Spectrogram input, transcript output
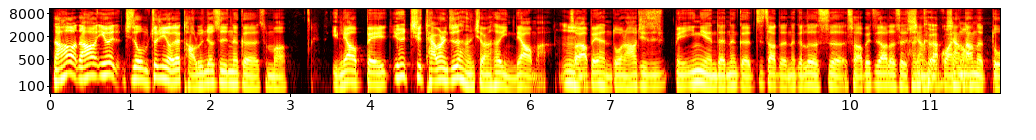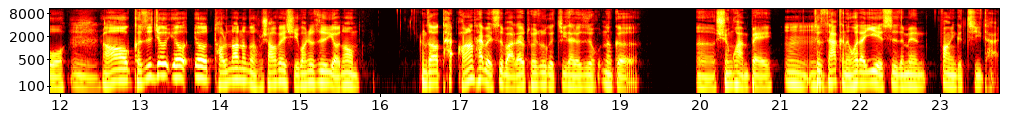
然后，然后，因为其实我们最近有在讨论，就是那个什么饮料杯，因为其实台湾人就是很喜欢喝饮料嘛，手摇杯很多。然后，其实每一年的那个制造的那个垃圾，手摇杯制造垃圾相当、哦、相当的多。嗯，然后可是就又又讨论到那种消费习惯，就是有那种你知道台好像台北市吧，在推出个机台，就是那个。呃，循环杯，嗯，嗯，就是他可能会在夜市那边放一个机台，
